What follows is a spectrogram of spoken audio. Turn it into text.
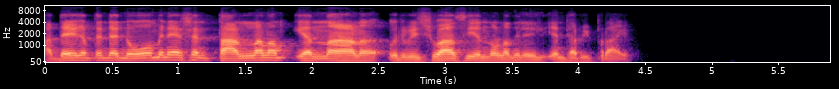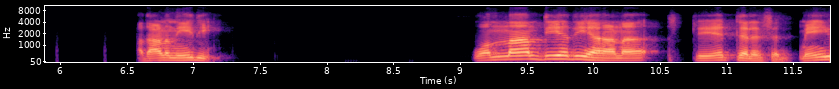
അദ്ദേഹത്തിന്റെ നോമിനേഷൻ തള്ളണം എന്നാണ് ഒരു വിശ്വാസി എന്നുള്ള നിലയിൽ എന്റെ അഭിപ്രായം. അതാണ് നീതി. ഒന്നാം തീയതിയാണ് സ്റ്റേറ്റ് ഇലക്ഷൻ മെയ്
